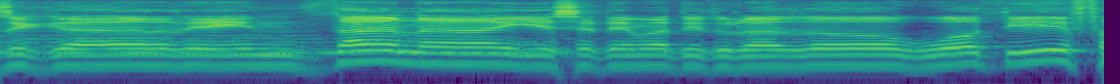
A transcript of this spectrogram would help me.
música de Intana y ese tema titulado What If.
